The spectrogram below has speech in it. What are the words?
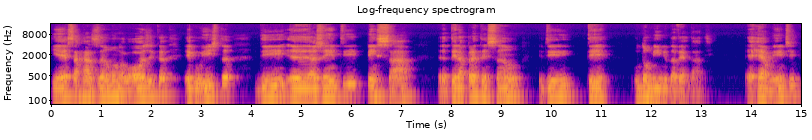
que é essa razão monológica, egoísta de é, a gente pensar, é, ter a pretensão de ter o domínio da verdade. É realmente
